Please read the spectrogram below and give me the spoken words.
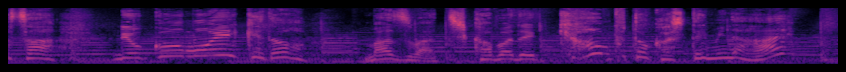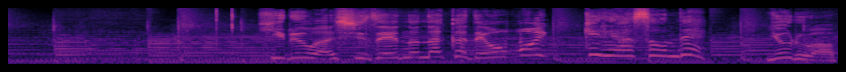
てかさ旅行もいいけどまずは近場でキャンプとかしてみない？昼は自然の中で思いっきり遊んで夜は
